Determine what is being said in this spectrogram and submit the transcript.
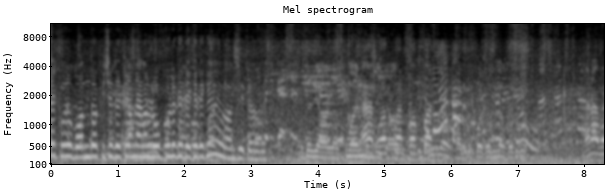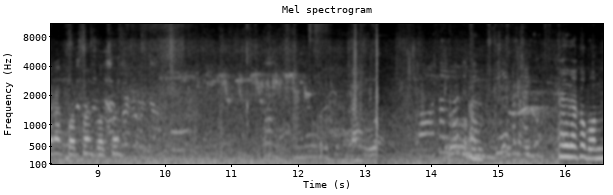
এই পুরো বন্ধ কিছু দেখলাম না এখন লোকগুলোকে দেখে দেখে যেতে হবে। কত এই দেখো বন্ধ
